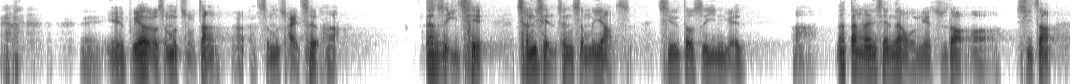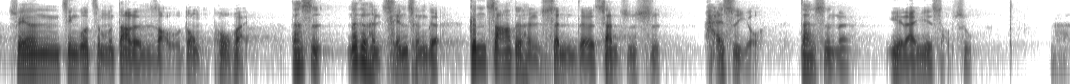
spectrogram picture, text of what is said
也不要有什么主张啊，什么揣测哈。但是，一切呈现成什么样子，其实都是因缘啊。那当然，现在我们也知道啊，西藏虽然经过这么大的扰动破坏，但是那个很虔诚的、根扎的很深的善知识还是有，但是呢，越来越少数啊，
